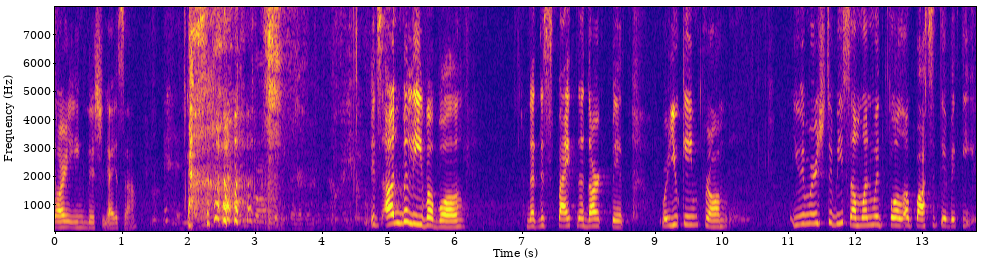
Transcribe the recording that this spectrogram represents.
Sorry, English, guys, ah. it's unbelievable that despite the dark pit where you came from, you emerged to be someone with full of positivity.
